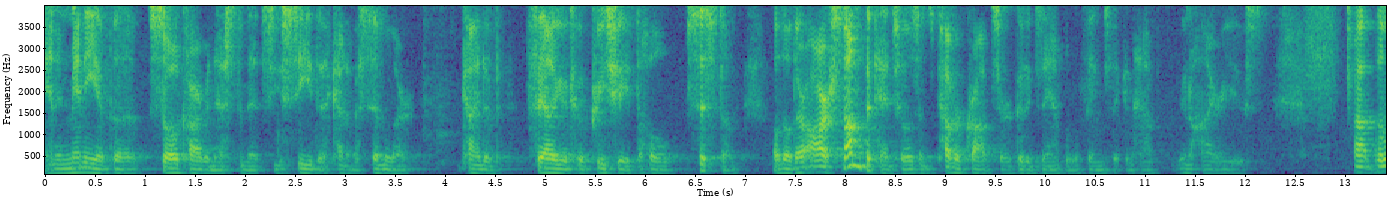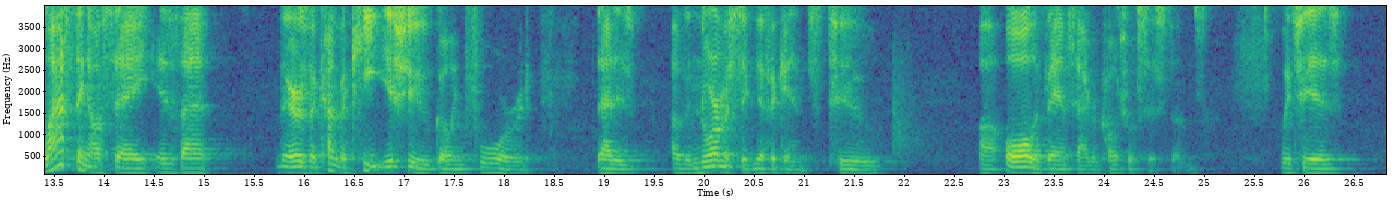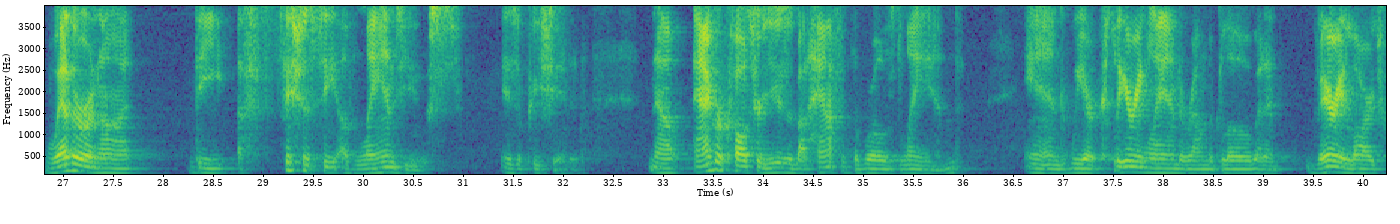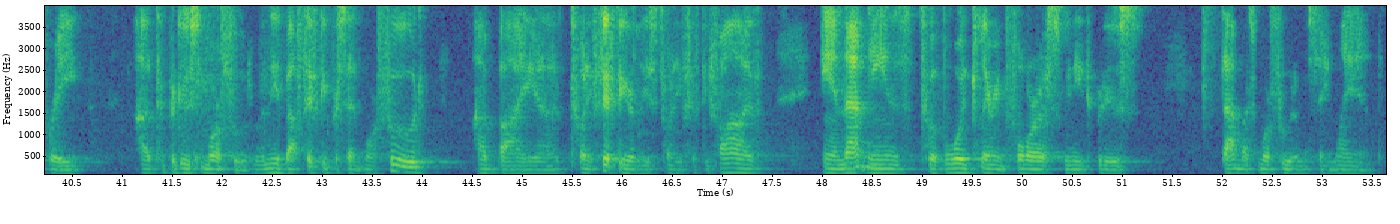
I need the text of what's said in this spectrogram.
And in many of the soil carbon estimates, you see the kind of a similar kind of failure to appreciate the whole system. Although there are some potentials, and cover crops are a good example of things that can have you know higher use. Uh, the last thing I'll say is that there's a kind of a key issue going forward that is of enormous significance to uh, all advanced agricultural systems, which is whether or not the efficiency of land use is appreciated. Now, agriculture uses about half of the world's land, and we are clearing land around the globe at a very large rate uh, to produce more food. We need about 50% more food uh, by uh, 2050 or at least 2055. And that means to avoid clearing forests, we need to produce that much more food on the same land.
